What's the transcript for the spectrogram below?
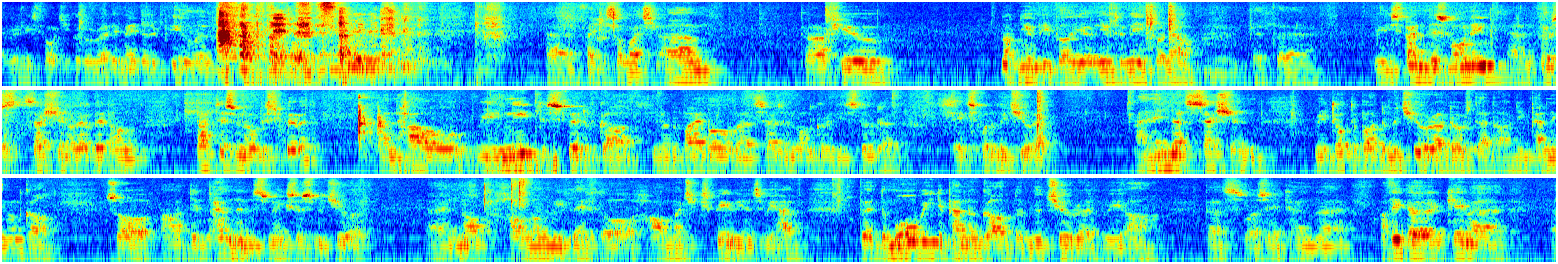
I really thought you could already made that appeal. And uh, thank you so much. Um, there are a few, not new people, you're new to me for now. But uh, we spent this morning, uh, the first session, a little bit on baptism the Holy Spirit and how we need the Spirit of God. You know, the Bible uh, says in 1 Corinthians 2 that it's for the mature. And in that session, we talked about the mature are those that are depending on God. So our dependence makes us mature, uh, not how long we've lived or how much experience we have, but the more we depend on God, the maturer we are. That was it. And uh, I think there came a,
